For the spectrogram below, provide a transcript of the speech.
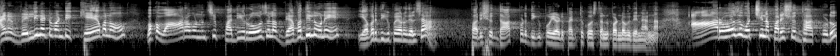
ఆయన వెళ్ళినటువంటి కేవలం ఒక వారం నుంచి పది రోజుల వ్యవధిలోనే ఎవరు దిగిపోయారో తెలుసా? పరిశుద్ధాత్ముడు దిగిపోయాడు పెంతుకోస్తను పండుగ దినాన్న ఆ రోజు వచ్చిన పరిశుద్ధాత్ముడు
